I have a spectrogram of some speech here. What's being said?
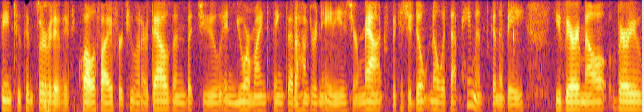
being too conservative. If you qualify for two hundred thousand, but you in your mind think that one hundred and eighty is your max because you don't know what that payment's going to be, you very well very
